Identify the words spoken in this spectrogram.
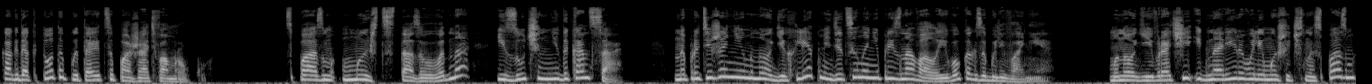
когда кто-то пытается пожать вам руку. Спазм мышц тазового дна изучен не до конца — на протяжении многих лет медицина не признавала его как заболевание. Многие врачи игнорировали мышечный спазм,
